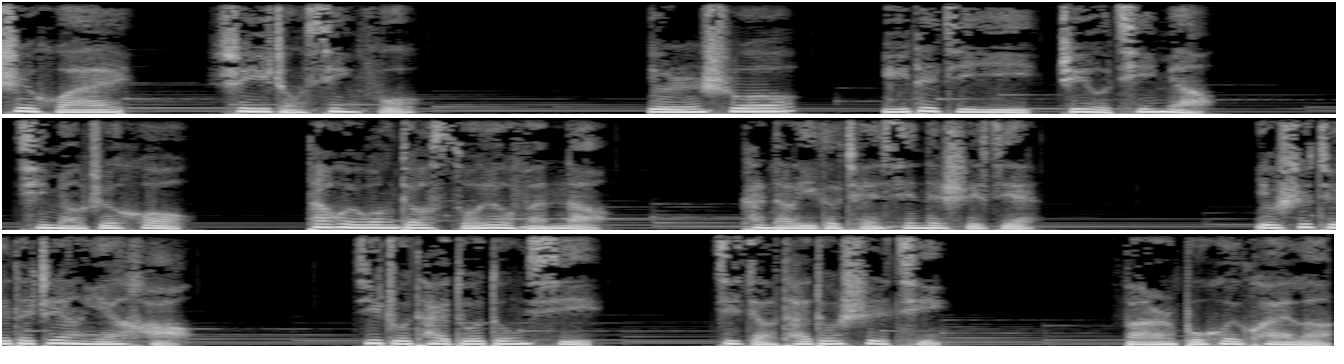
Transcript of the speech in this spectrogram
释怀是一种幸福。有人说，鱼的记忆只有七秒，七秒之后，他会忘掉所有烦恼，看到一个全新的世界。有时觉得这样也好，记住太多东西，计较太多事情。反而不会快乐。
